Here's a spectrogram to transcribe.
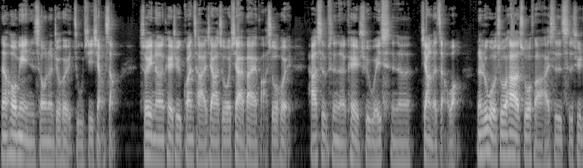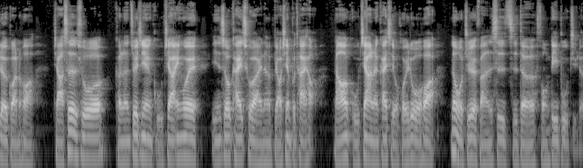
那后面营收呢就会逐季向上。所以呢，可以去观察一下，说下礼拜法说会，它是不是呢可以去维持呢这样的展望？那如果说它的说法还是持续乐观的话，假设说可能最近的股价因为营收开出来呢表现不太好。然后股价呢开始有回落的话，那我觉得反而是值得逢低布局的。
